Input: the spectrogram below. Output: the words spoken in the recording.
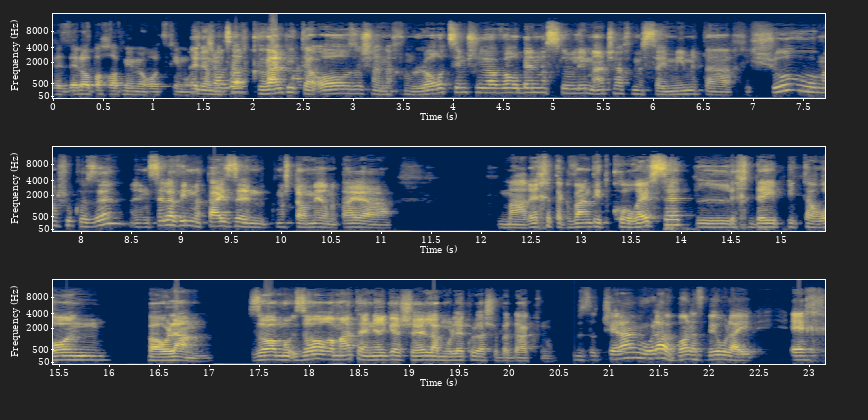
וזה לא פחות ממרוץ חימוש. רגע, מצב זאת... קוונטי טהור זה שאנחנו לא רוצים שהוא יעבור בין מסלולים עד שאנחנו מסיימים את החישוב או משהו כזה? אני מנסה להבין מתי זה, כמו שאתה אומר, מתי המערכת הקוונטית קורסת לכדי פתרון בעולם. זו, זו רמת האנרגיה של המולקולה שבדקנו. זאת שאלה מעולה, ובואו נסביר אולי איך,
